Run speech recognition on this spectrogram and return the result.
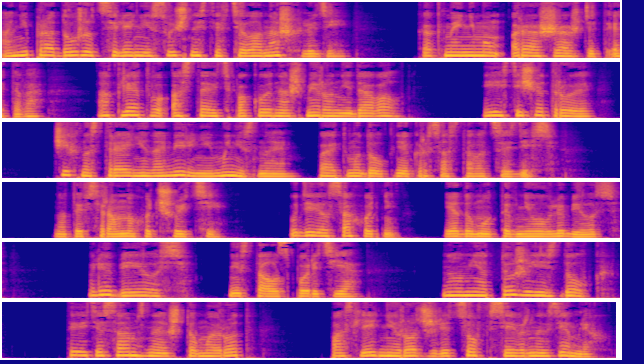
они продолжат вселение сущности в тела наших людей». Как минимум раз жаждет этого, а клятву оставить в покое наш мир он не давал. Есть еще трое, чьих настроений и намерений мы не знаем, поэтому долг Некрос оставаться здесь. «Но ты все равно хочешь уйти», — удивился охотник. «Я думал, ты в него влюбилась». «Влюбилась», не стала спорить я. «Но у меня тоже есть долг. Ты ведь и сам знаешь, что мой род — последний род жрецов в северных землях.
